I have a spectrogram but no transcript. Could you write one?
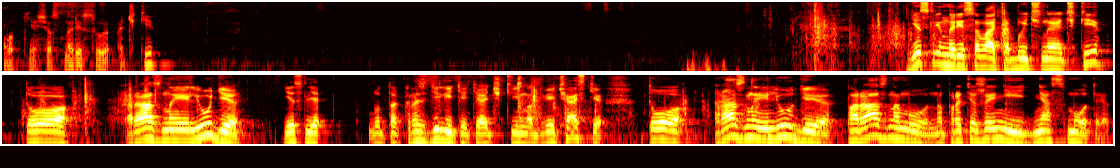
вот я сейчас нарисую очки. Если нарисовать обычные очки, то разные люди, если вот так разделить эти очки на две части, то разные люди по-разному на протяжении дня смотрят.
